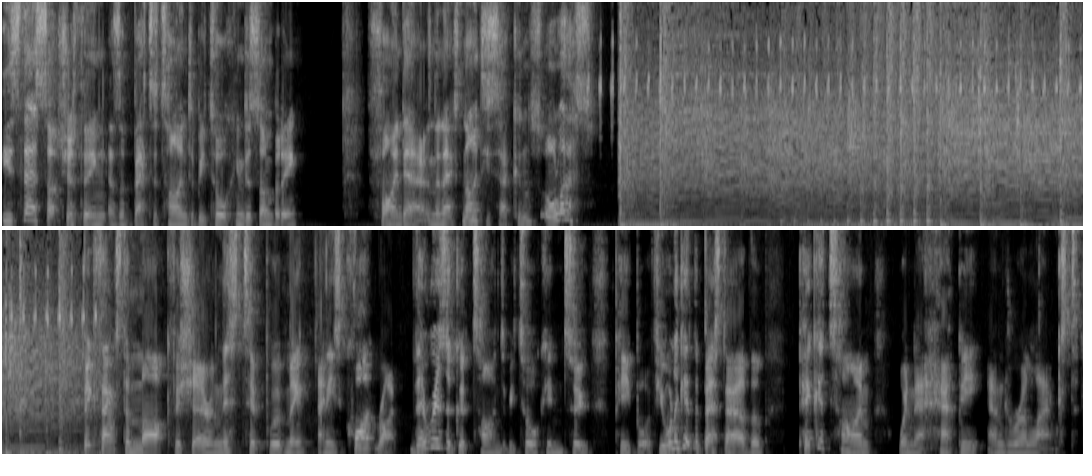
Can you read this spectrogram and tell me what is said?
Is there such a thing as a better time to be talking to somebody? Find out in the next 90 seconds or less. Big thanks to Mark for sharing this tip with me, and he's quite right. There is a good time to be talking to people. If you want to get the best out of them, pick a time when they're happy and relaxed.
